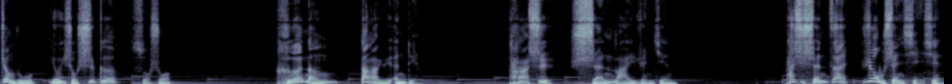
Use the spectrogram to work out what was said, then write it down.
正如有一首诗歌所说：“何能大于恩典？他是神来人间，他是神在肉身显现，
